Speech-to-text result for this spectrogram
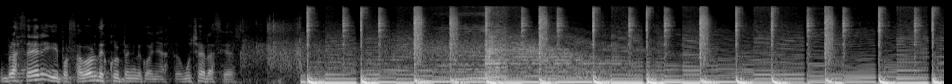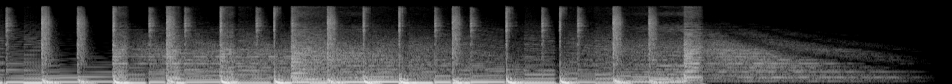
Un placer y por favor disculpen el coñazo. Muchas gracias.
